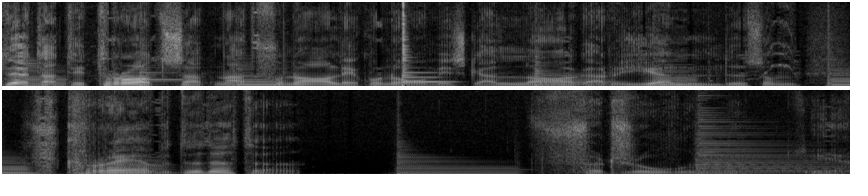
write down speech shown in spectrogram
Detta till trots att nationalekonomiska lagar gällde som krävde detta. Förtroendet igen.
